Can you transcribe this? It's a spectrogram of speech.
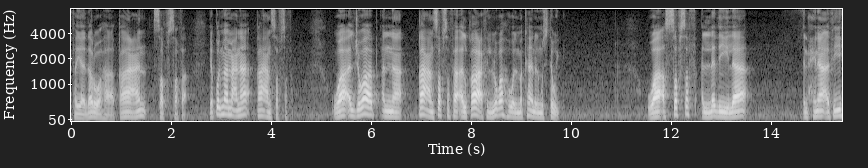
فيذرها قاعا صفصفا. يقول ما معنى قاعا صفصفا؟ والجواب أن قاعا صفصفا القاع في اللغة هو المكان المستوي. والصفصف الذي لا انحناء فيه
